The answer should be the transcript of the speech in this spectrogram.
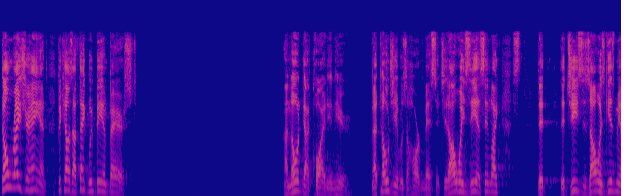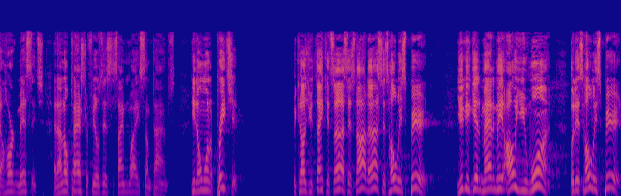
Don't raise your hands because I think we'd be embarrassed. I know it got quiet in here. And I told you it was a hard message. It always is. It seems like that, that Jesus always gives me a hard message. And I know Pastor feels this the same way sometimes. He don't want to preach it because you think it's us. It's not us. It's Holy Spirit. You can get mad at me all you want, but it's Holy Spirit.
